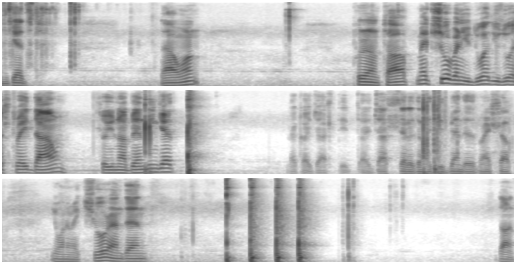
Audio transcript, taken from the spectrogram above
Then get that one. Put it on top. Make sure when you do it, you do it straight down so you're not bending it. Like I just did. I just said it and I did bend it myself. You want to make sure and then done.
